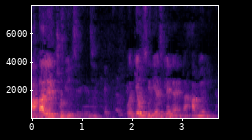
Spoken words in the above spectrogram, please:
মাতালের ছবি এসে গেছে। ওই কেউ সিরিয়াসলি নেয় না, আমিও নিই না।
